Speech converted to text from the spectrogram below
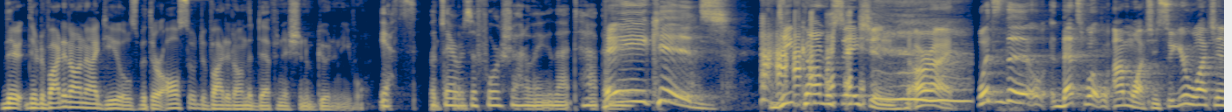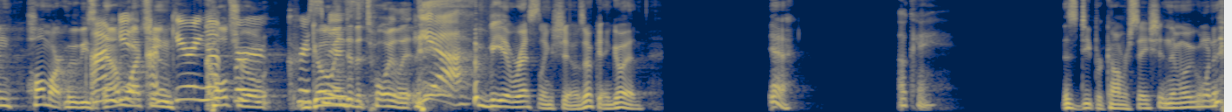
They're, they're divided on ideals, but they're also divided on the definition of good and evil. yes, but there was a foreshadowing of that to happen. Hey, kids! Deep conversation. All right. What's the? That's what I'm watching. So you're watching Hallmark movies, and I'm I'm get- I'm watching gearing up cultural for go into the toilet Yeah. via wrestling shows. Okay, go ahead. Yeah, Okay, this is deeper conversation than we wanted.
